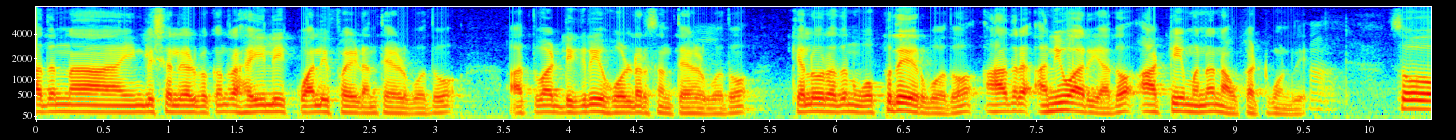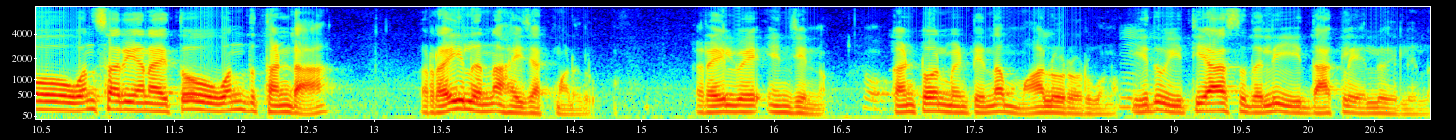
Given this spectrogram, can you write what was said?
ಅದನ್ನು ಇಂಗ್ಲೀಷಲ್ಲಿ ಹೇಳ್ಬೇಕಂದ್ರೆ ಹೈಲಿ ಕ್ವಾಲಿಫೈಡ್ ಅಂತ ಹೇಳ್ಬೋದು ಅಥವಾ ಡಿಗ್ರಿ ಹೋಲ್ಡರ್ಸ್ ಅಂತ ಹೇಳ್ಬೋದು. ಕೆಲವರು ಅದನ್ನು ಒಪ್ಪದೇ ಇರ್ಬೋದು ಆದರೆ ಅನಿವಾರ್ಯ ಅದು ಆ ಟೀಮನ್ನು ನಾವು ಕಟ್ಕೊಂಡ್ವಿ. ಸೊ ಒಂದು ಸಾರಿ ಏನಾಯಿತು ಒಂದು ತಂಡ ರೈಲನ್ನು ಹೈಜಾಕ್ ಮಾಡಿದ್ರು. ರೈಲ್ವೆ ಇಂಜಿನ್ನು ಕಂಟೋನ್ಮೆಂಟಿಂದ ಮಾಲೂರವರೆಗೂ ಇದು ಇತಿಹಾಸದಲ್ಲಿ ಈ ದಾಖಲೆ ಎಲ್ಲೂ ಇರಲಿಲ್ಲ.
